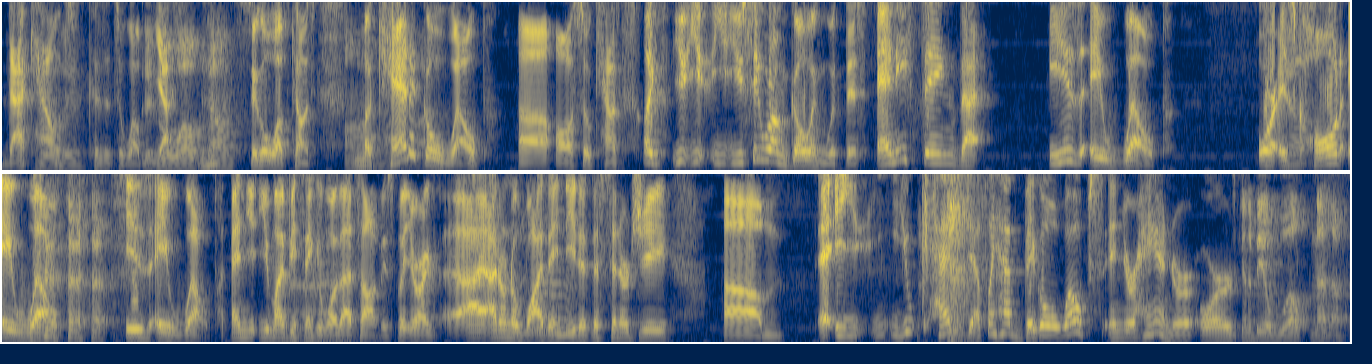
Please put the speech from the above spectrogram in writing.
That counts Really? because it's a whelp. Big yes, ol' whelp counts. Big ol' whelp counts. Oh Mechanical whelp uh, also counts. Like you, you, you see where I'm going with this. Anything that is a whelp or is Yeah. called a whelp is a whelp. And you, you might be thinking, well, that's obvious, but you're like, I, I don't know why they needed this synergy. Um, eh, you, you can definitely have big ol' whelps in your hand, or or It's gonna be a whelp meta.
